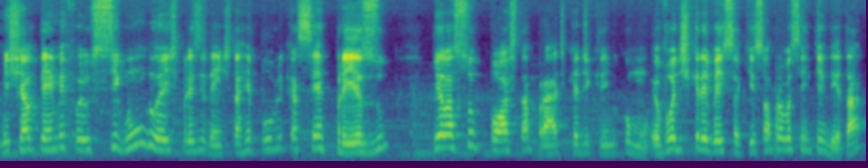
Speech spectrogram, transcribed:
Michel Temer foi o segundo ex-presidente da República a ser preso pela suposta prática de crime comum. Eu vou descrever isso aqui só para você entender, tá?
